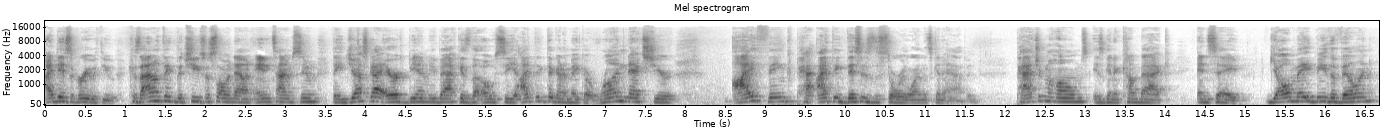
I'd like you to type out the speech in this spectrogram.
I disagree with you because I don't think the Chiefs are slowing down anytime soon. They just got Eric Bieniemy back as the OC. I think they're gonna make a run next year. I think Pa- I think this is the storyline that's gonna happen. Patrick Mahomes is gonna come back and say, "Y'all made me the villain.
